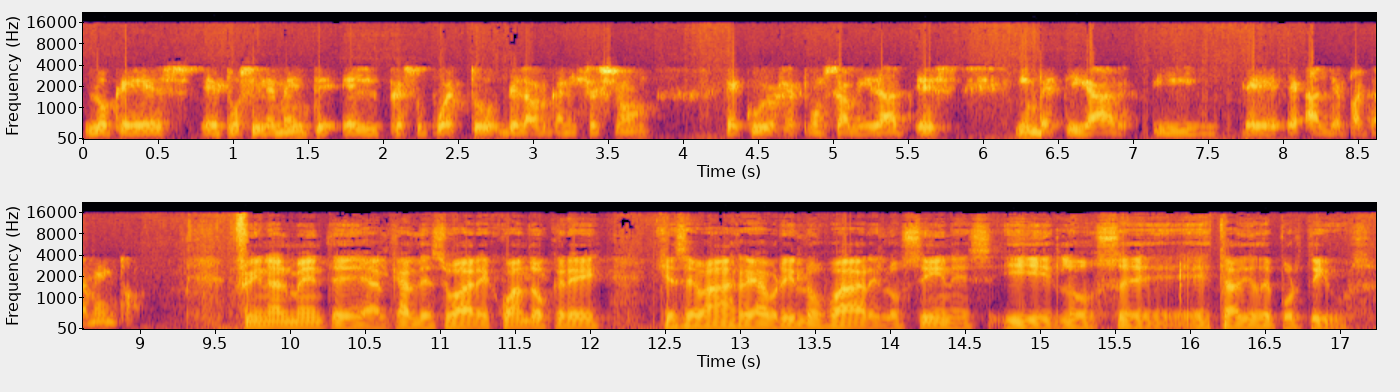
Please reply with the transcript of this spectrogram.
lo que es eh, posiblemente el presupuesto de la organización eh, cuya responsabilidad es investigar y, eh, al departamento. Finalmente, alcalde Suárez, ¿cuándo cree que se van a reabrir los bares, los cines y los estadios deportivos?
